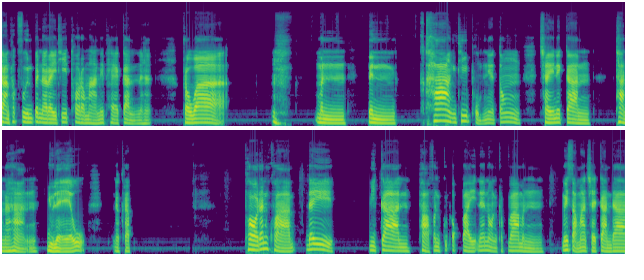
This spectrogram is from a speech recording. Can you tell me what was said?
การพักฟื้นเป็นอะไรที่ทรมานไม่แพ้กันนะฮะ เพราะว่ามันเป็นข้างที่ผมเนี่ยต้องใช้ในการทานอาหารอยู่แล้วนะครับ พอด้านขวาได้ มีการผ่าฟันคุดออกไป แน่นอนครับว่ามันไม่สามารถใช้การได้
